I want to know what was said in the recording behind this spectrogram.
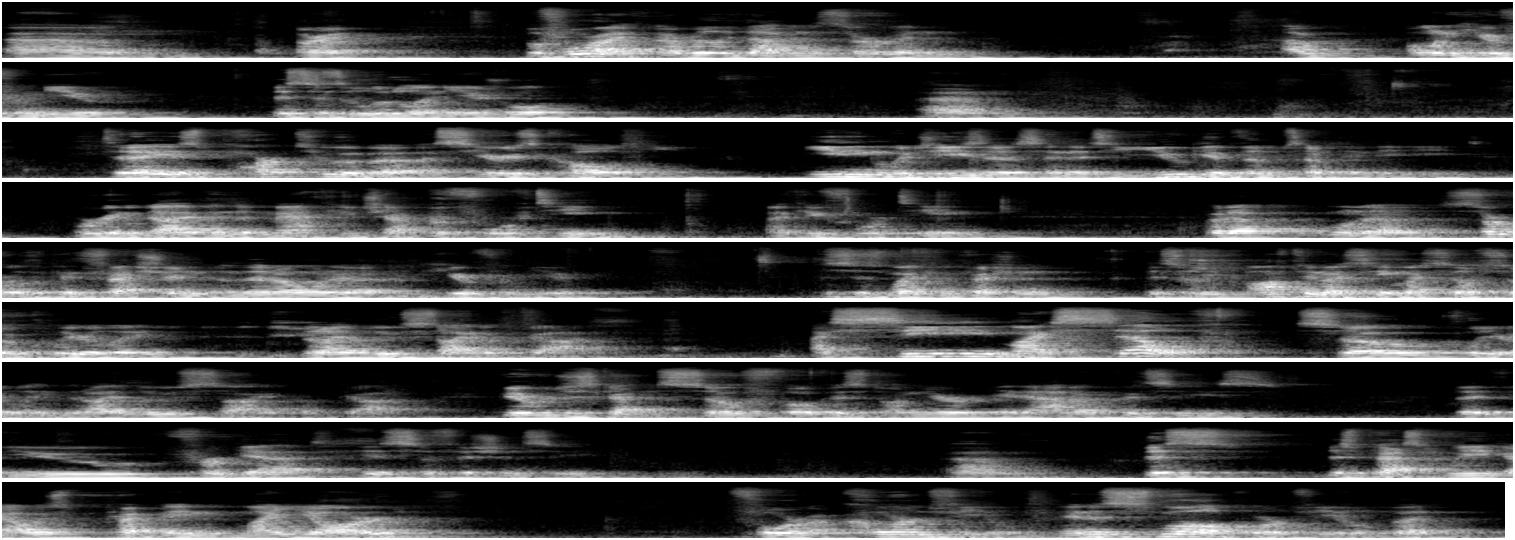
Um, all right. Before I, I really dive into sermon, I, I want to hear from you. This is a little unusual. Um, today is part two of a, a series called Eating with Jesus, and it's You Give Them Something to Eat. We're going to dive into Matthew chapter 14. Matthew 14. But I want to start with a confession, and then I want to hear from you. This is my confession this week. Often I see myself so clearly that I lose sight of God. I see myself so clearly that I lose sight of God. Have you ever just gotten so focused on your inadequacies that you forget His sufficiency? Um, this this past week, I was prepping my yard for a cornfield, and a small cornfield, but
